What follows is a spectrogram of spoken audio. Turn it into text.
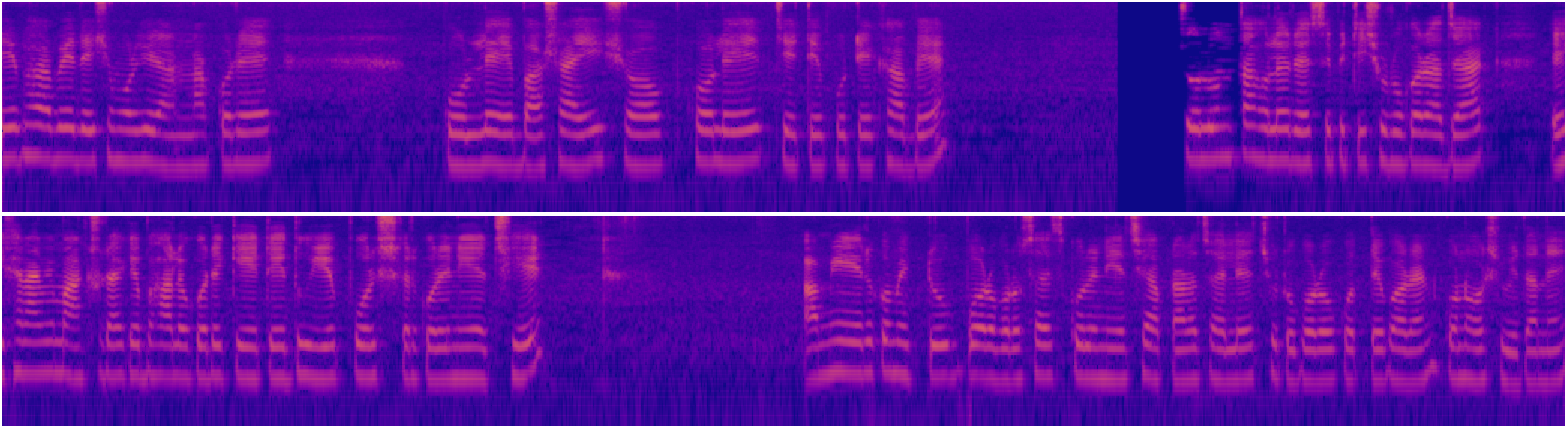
এইভাবে দেশি মুরগি রান্না করে করলে বাসায় সব খোলে চেটে পুটে খাবে। চলুন তাহলে রেসিপিটি শুরু করা যাক। এখানে আমি মাংসটাকে ভালো করে কেটে ধুয়ে পরিষ্কার করে নিয়েছি। আমি এরকম একটু বড় বড় সাইজ করে নিয়েছি, আপনারা চাইলে ছোট, বড় করতে পারেন, কোনো অসুবিধা নেই।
